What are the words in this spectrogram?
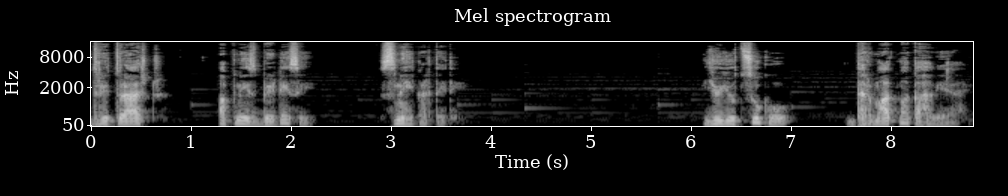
धृतराष्ट्र अपने इस बेटे से स्नेह करते थे। युयुत्सु को धर्मात्मा कहा गया है।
